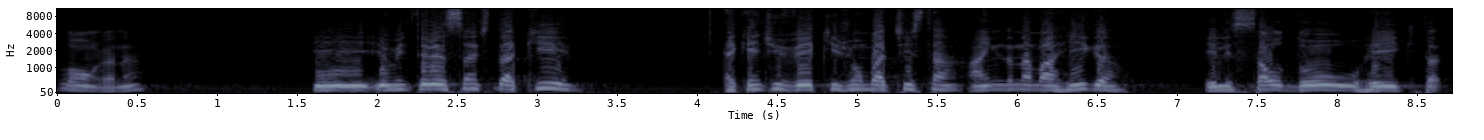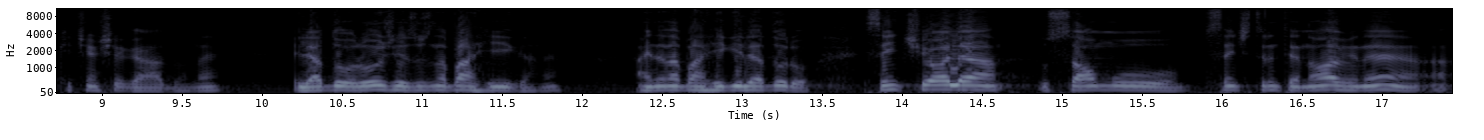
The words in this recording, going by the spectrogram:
longa, né? E, e, o interessante daqui é que a gente vê que João Batista, ainda na barriga, ele saudou o rei que, tá, que tinha chegado, né? Ele adorou Jesus na barriga, né? Ainda na barriga ele adorou. Se a gente olha o Salmo 139, né? A,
